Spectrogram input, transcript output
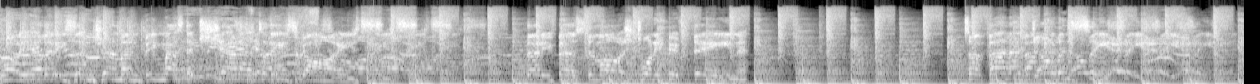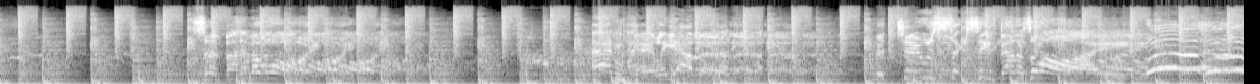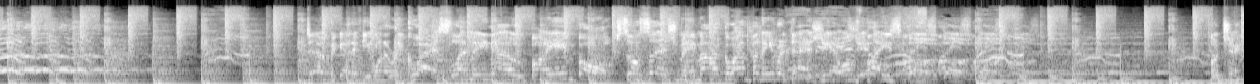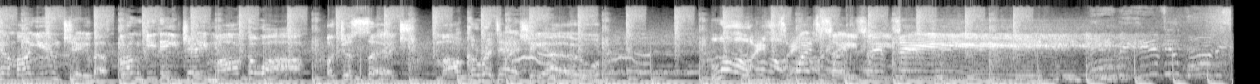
Right here, ladies and gentlemen, big massive shout out to these guys. 31st of March 2015. Savanah Dolan see it. Savannah Molloy. And Kaylee Abbott. The two sexy banners alive. You want to request, let me know by inbox or search me Marco Anthony Rodergio on Facebook. Or check out my YouTube at Funky DJ Marco R. Or just search Marco Rodergio. Live 2015!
